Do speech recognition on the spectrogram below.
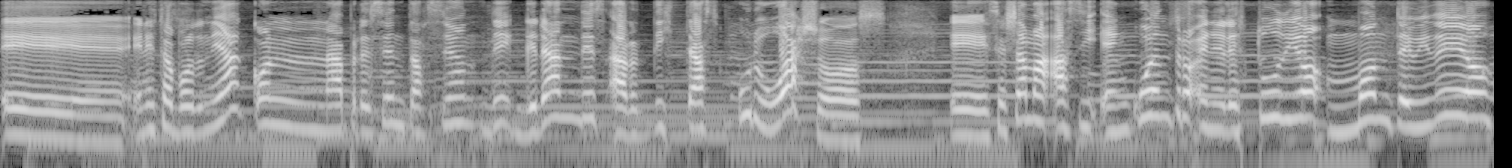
Eh, en esta oportunidad con la presentación de grandes artistas uruguayos. Eh, se llama así Encuentro en el estudio Montevideo,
